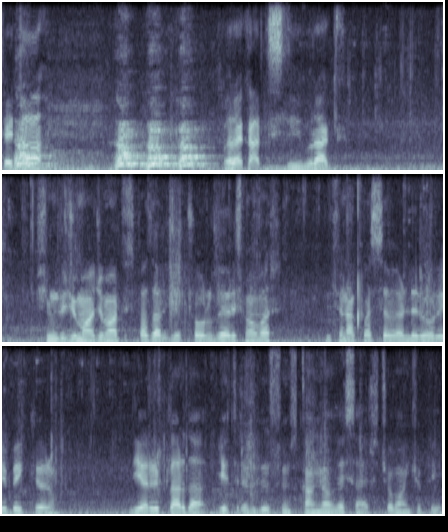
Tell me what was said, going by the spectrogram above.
Teto! Bırak artistliği bırak. Şimdi cuma, cumartesi, pazar Çorlu'da yarışma var. Bütün akbaş severleri orayı bekliyorum. Diğer ırklar da getirebiliyorsunuz. Kangal vesaire, çoban köpeği.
